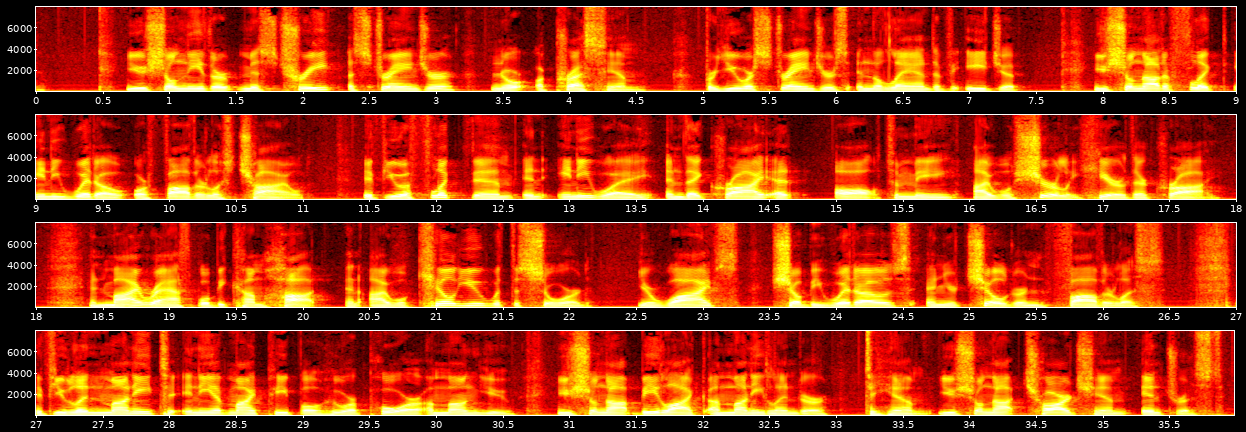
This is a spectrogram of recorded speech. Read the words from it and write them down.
You shall neither mistreat a stranger nor oppress him, for you are strangers in the land of Egypt. You shall not afflict any widow or fatherless child. If you afflict them in any way, and they cry at all to me, I will surely hear their cry. And my wrath will become hot, and I will kill you with the sword. Your wives shall be widows, and your children fatherless. If you lend money to any of my people who are poor among you, you shall not be like a money lender to him. You shall not charge him interest.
